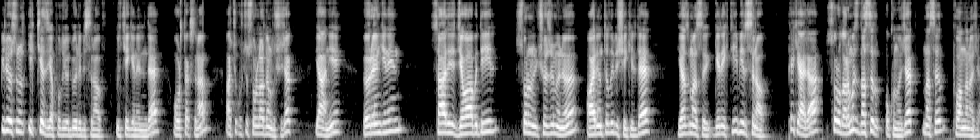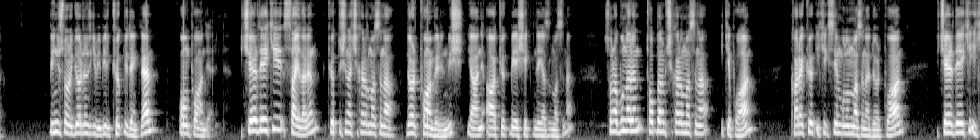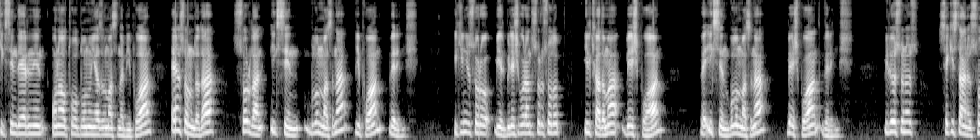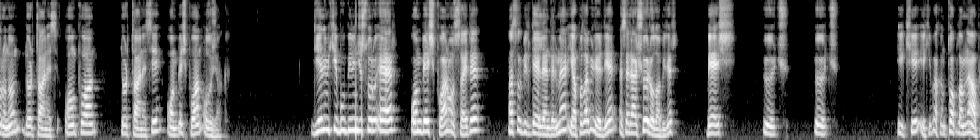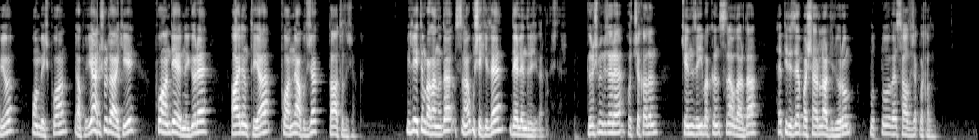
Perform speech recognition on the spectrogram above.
Biliyorsunuz ilk kez yapılıyor böyle bir sınav ülke genelinde. Ortak sınav açık uçlu sorulardan oluşacak. Yani öğrencinin sadece cevabı değil sorunun çözümünü ayrıntılı bir şekilde yazması gerektiği bir sınav. Pekala sorularımız nasıl okunacak, nasıl puanlanacak? Birinci soru gördüğünüz gibi bir köklü denklem 10 puan değerinde. İçerideki sayıların kök dışına çıkarılmasına 4 puan verilmiş. Yani a kök b şeklinde yazılmasına. Sonra bunların toplanıp çıkarılmasına 2 puan. Karekök 2x'in bulunmasına 4 puan. İçerideki 2x'in değerinin 16 olduğunun yazılmasına 1 puan. En sonunda da sorulan x'in bulunmasına 1 puan verilmiş. İkinci soru bir bileşik orantı sorusu olup ilk adıma 5 puan ve x'in bulunmasına 5 puan verilmiş. Biliyorsunuz 8 tane sorunun 4 tanesi 10 puan, 4 tanesi 15 puan olacak. Diyelim ki bu birinci soru eğer 15 puan olsaydı nasıl bir değerlendirme yapılabilir diye. Mesela şöyle olabilir. 5, 3, 3, 2, 2. Bakın toplam ne yapıyor? 15 puan yapıyor. Yani şuradaki puan değerine göre ayrıntıya puan ne yapılacak? Dağıtılacak. Milli Eğitim Bakanlığı da sınavı bu şekilde değerlendirecek arkadaşlar. Görüşmek üzere. Hoşçakalın. Kendinize iyi bakın. Sınavlarda hepinize başarılar diliyorum. Mutlu ve sağlıcakla kalın.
